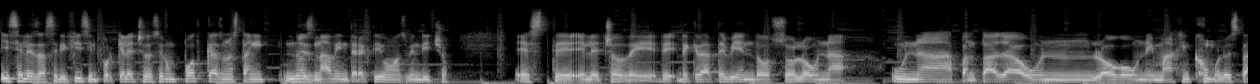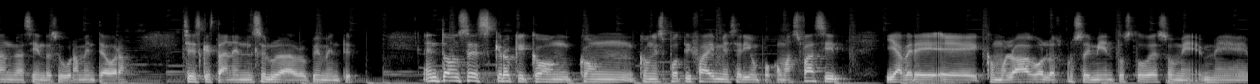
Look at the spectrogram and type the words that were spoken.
y, se les hace difícil porque el hecho de ser un podcast no es, tan, no es nada interactivo, más bien dicho. Este, el hecho de, de, quedarte viendo solo una, una pantalla, un logo, una imagen, como lo están haciendo seguramente ahora, si es que están en el celular, obviamente entonces creo que con, Spotify me sería un poco más fácil. Ya veré eh, cómo lo hago, los procedimientos, todo eso me, me,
